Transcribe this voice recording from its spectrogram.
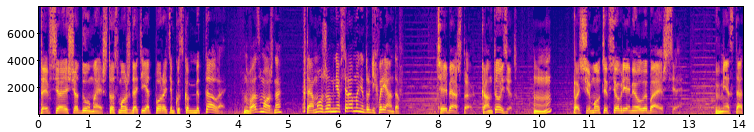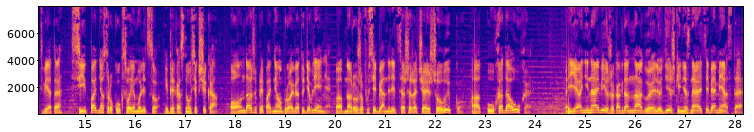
«Ты все еще думаешь, что сможешь дать ей отпор этим куском металла?» «Возможно. К тому же у меня все равно нет других вариантов». «Тебя что, контузит?» «Хм?» «Почему ты все время улыбаешься?» Вместо ответа Сид поднес руку к своему лицу и прикоснулся к щекам. Он даже приподнял брови от удивления, обнаружив у себя на лице широчайшую улыбку, от уха до уха. Я ненавижу, когда наглые людишки не знают себя места.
